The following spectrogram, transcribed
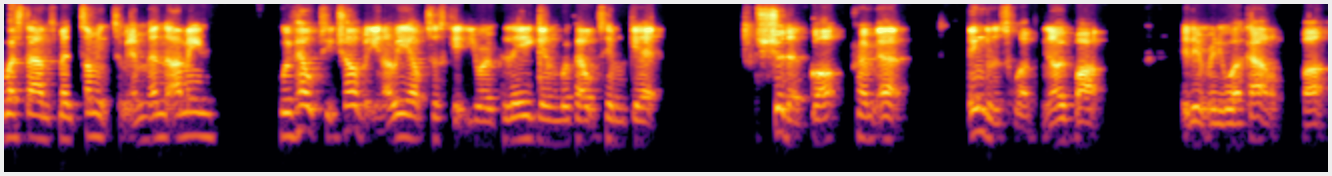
West Ham's meant something to him, and I mean, we've helped each other. You know, he helped us get Europa League, and we've helped him get should have got Premier uh, England squad. You know, but it didn't really work out. But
